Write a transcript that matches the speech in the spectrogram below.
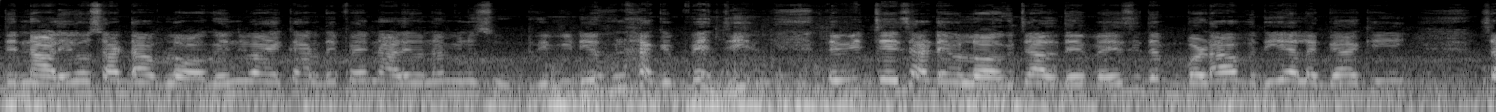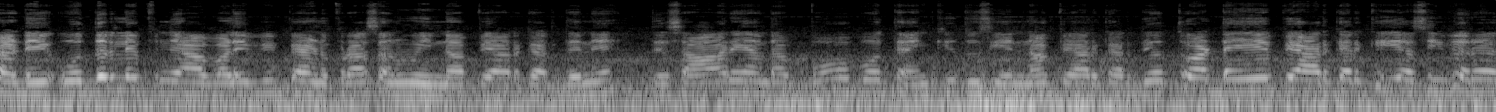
ਤੇ ਨਾਲੇ ਉਹ ਸਾਡਾ ਵਲੌਗ ਇੰਜੋਏ ਕਰਦੇ ਪਏ, ਨਾਲੇ ਉਹਨਾਂ ਮੈਨੂੰ ਸੂਟ ਦੀ ਵੀਡੀਓ ਬਣਾ ਕੇ ਭੇਜੀ ਤੇ ਵਿੱਚ ਹੀ ਸਾਡੇ ਵਲੌਗ ਚੱਲਦੇ ਪਏ ਸੀ ਤੇ ਬੜਾ ਵਧੀਆ ਲੱਗਾ ਕਿ ਸਾਡੇ ਉਧਰਲੇ ਪੰਜਾਬ ਵਾਲੇ ਵੀ ਭੈਣ ਭਰਾ ਸਾਨੂੰ ਇੰਨਾ ਪਿਆਰ ਕਰਦੇ ਨੇ ਤੇ ਸਾਰਿਆਂ ਦਾ ਬਹੁਤ ਬਹੁਤ ਥੈਂਕ ਯੂ ਤੁਸੀਂ ਇੰਨਾ ਪਿਆਰ ਕਰਦੇ ਹੋ। ਤੁਹਾਡੇ ਇਹ ਪਿਆਰ ਕਰਕੇ ਅਸੀਂ ਫਿਰ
